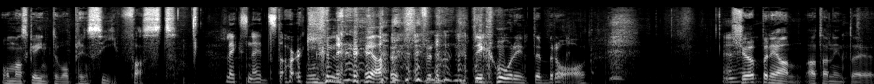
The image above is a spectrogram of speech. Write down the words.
Och man ska inte vara principfast. Lex Ned Stark. ja, för det, det går inte bra. Köper ni han att han inte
